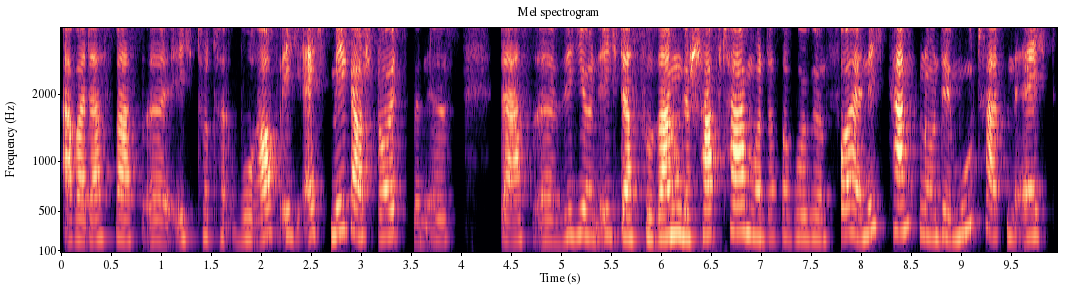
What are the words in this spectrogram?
Aber das, was äh, ich total, worauf ich echt mega stolz bin, ist, dass äh, Sigi und ich das zusammen geschafft haben und das, obwohl wir uns vorher nicht kannten und den Mut hatten, echt,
